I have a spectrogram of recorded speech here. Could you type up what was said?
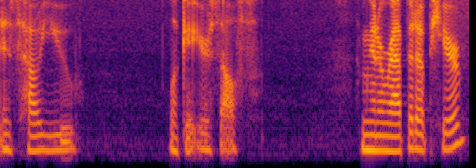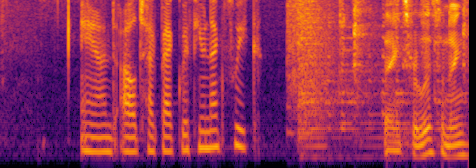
is how you look at yourself. I'm going to wrap it up here, and I'll check back with you next week. Thanks for listening.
